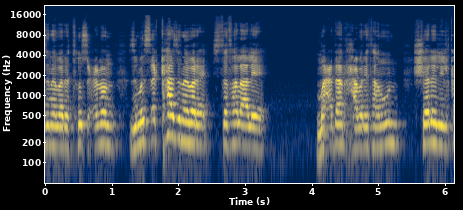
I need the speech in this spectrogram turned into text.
ዝነበረ ተፅዕኖን ዝመፀካ ዝነበረ ዝተፈላለየ ማዕዳን ሓበሬታን እውን ሸለል ኢልካ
